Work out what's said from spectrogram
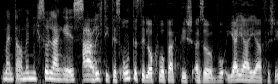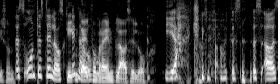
mein Daumen nicht so lang ist. Ah, richtig, das unterste Loch, wo praktisch, also wo, ja, ja, ja, verstehe schon. Das unterste Loch, Das Gegenteil genau. vom Reinblaseloch. Ja, genau, das, das, aus,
